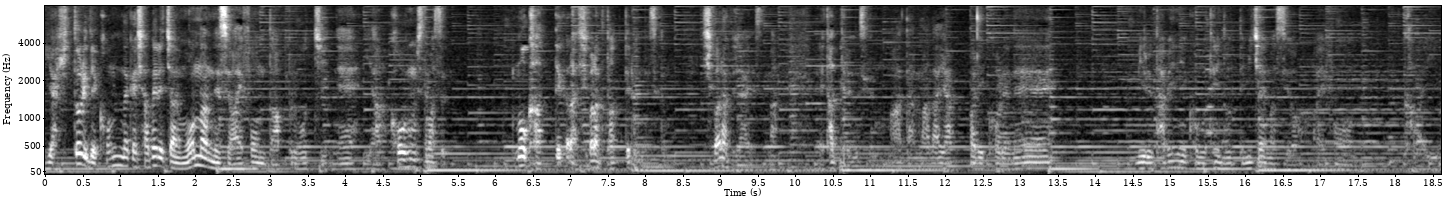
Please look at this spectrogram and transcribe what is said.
いや一人でこんだけ喋れちゃうもんなんですよ iPhone と Apple Watch ね。いや興奮してます。もう買ってからしばらく経ってるんですけどしばらくじゃないですまあ経ってるんですけどまだまだやっぱりこれね見るたびにこう手に取って見ちゃいますよ。iPhone かわいいわ。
